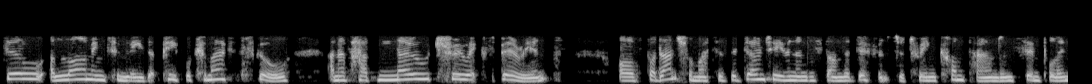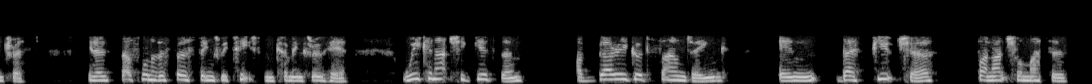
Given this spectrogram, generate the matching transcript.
still alarming to me that people come out of school and have had no true experience of financial matters. They don't even understand the difference between compound and simple interest. You know, that's one of the first things we teach them coming through here. We can actually give them a very good sounding in their future financial matters,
